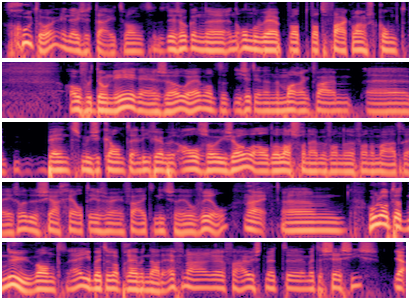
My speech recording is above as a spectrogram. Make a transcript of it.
goed hoor in deze tijd. Want het is ook een, eh, een onderwerp wat, wat vaak langskomt over doneren en zo. Hè? Want je zit in een markt waar eh, bands, muzikanten en liefhebbers al sowieso al de last van hebben van de, van de maatregelen. Dus ja, geld is er in feite niet zo heel veel. Nee. Ehm, hoe loopt dat nu? Want hè, je bent dus op een gegeven moment naar de Evenaar eh, verhuisd met, eh, met de sessies. Ja.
